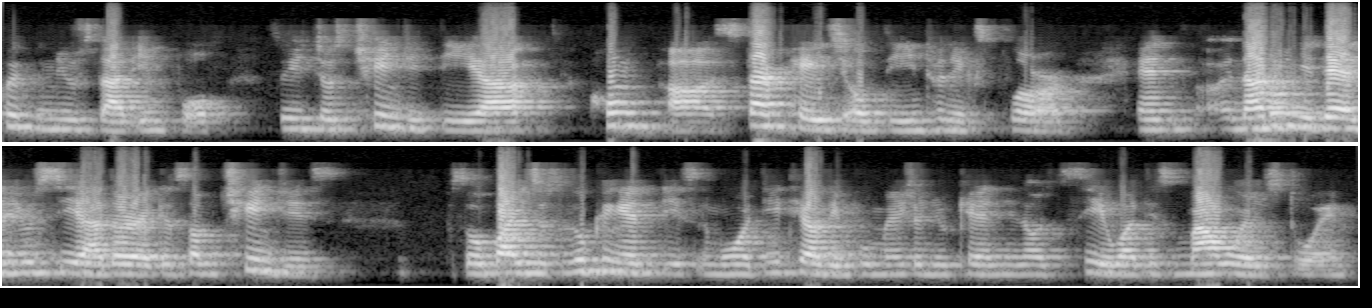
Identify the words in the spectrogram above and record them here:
quicknews.info. So it just changed the uh, home uh, start page of the Internet Explorer. And not only that, you see other like some changes. So by just looking at this more detailed information, you can you know see what this malware is doing.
